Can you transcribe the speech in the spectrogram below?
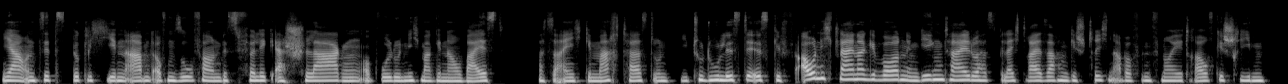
Ja, und sitzt wirklich jeden Abend auf dem Sofa und bist völlig erschlagen, obwohl du nicht mal genau weißt, was du eigentlich gemacht hast. Und die To-Do-Liste ist auch nicht kleiner geworden. Im Gegenteil, du hast vielleicht drei Sachen gestrichen, aber fünf neue draufgeschrieben.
